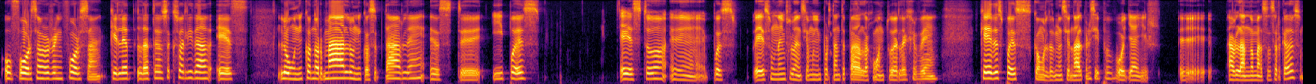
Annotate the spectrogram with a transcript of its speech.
o forza o reinforza que la heterosexualidad es lo único normal, lo único aceptable, este, y pues esto, eh, pues es una influencia muy importante para la juventud LGB, que después, como les mencioné al principio, voy a ir eh, hablando más acerca de eso.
